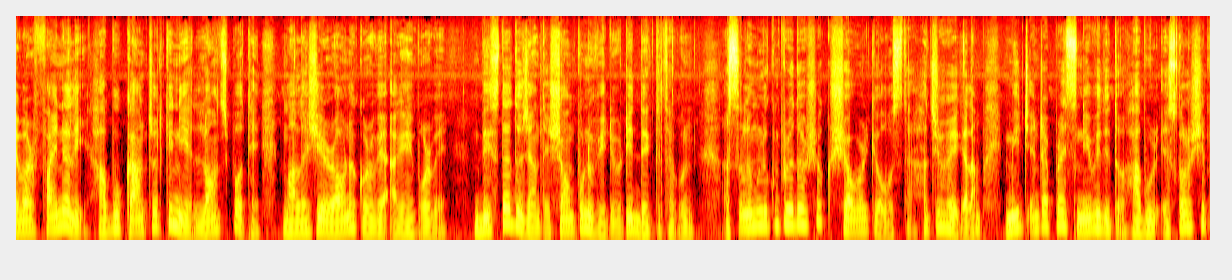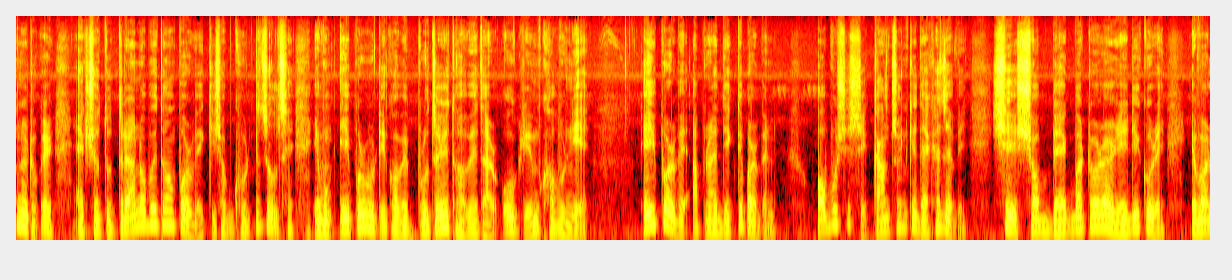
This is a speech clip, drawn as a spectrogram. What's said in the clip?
এবার ফাইনালি হাবু কাঞ্চনকে নিয়ে লঞ্চ পথে মালয়েশিয়া রওনা করবে আগামী পর্বে। বিস্তারিত জানতে সম্পূর্ণ ভিডিওটি দেখতে থাকুন। আসসালামু আলাইকুম প্রিয় দর্শক। সবার কি অবস্থা? হাজির হয়ে গেলাম মিড এন্টারপ্রাইজ নিবেদিত হাবুর স্কলারশিপ নাটকের একশত তিরানব্বইতম পর্বে কী সব ঘটতে চলছে এবং এই পর্বটি কবে প্রচারিত হবে তার অগ্রিম খবর নিয়ে। এই পর্বে আপনারা দেখতে পারবেন, অবশেষে কাঞ্চনকে দেখা যাবে, সে সব ব্যাগ বাটোয়ারা রেডি করে এবার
